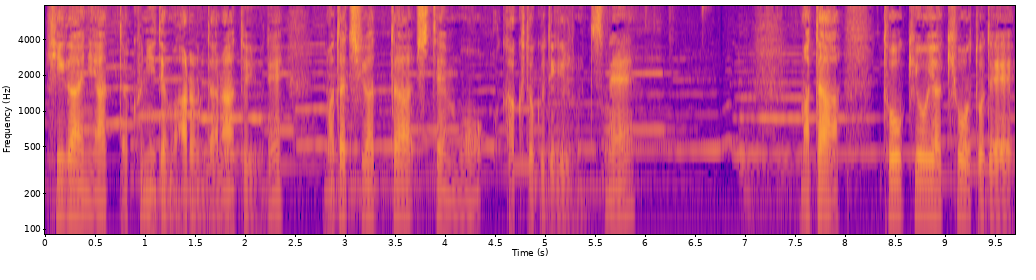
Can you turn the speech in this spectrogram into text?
被害に遭った国でもあるんだなというね、また違った視点も獲得できるんですね。また、東京や京都で、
